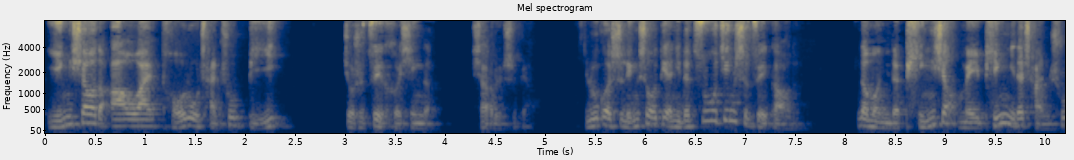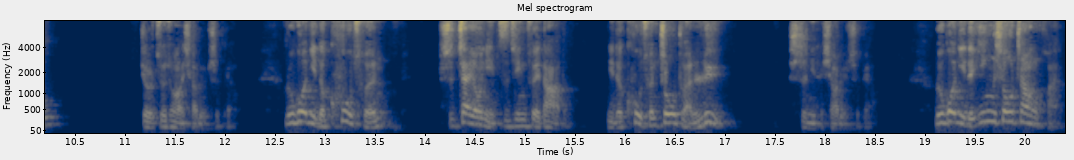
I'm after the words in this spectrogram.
营销的 ROI 投入产出比就是最核心的效率指标。如果是零售店，你的租金是最高的，那么你的平效每平米的产出就是最重要的效率指标。如果你的库存是占用你资金最大的，你的库存周转率是你的效率指标。如果你的应收账款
